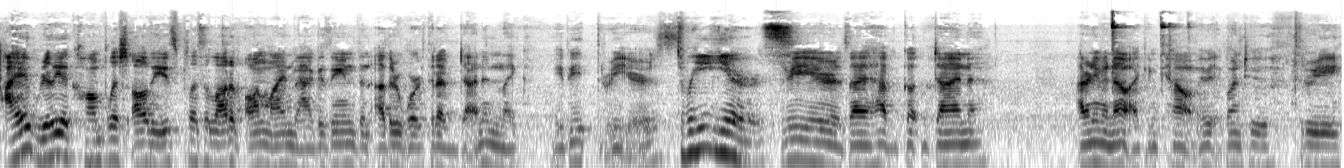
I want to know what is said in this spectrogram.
I really accomplished all these, plus a lot of online magazines and other work that I've done in like maybe three years. Three years. Three years I have got done. I don't even know. I can count. Maybe one, two, three,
